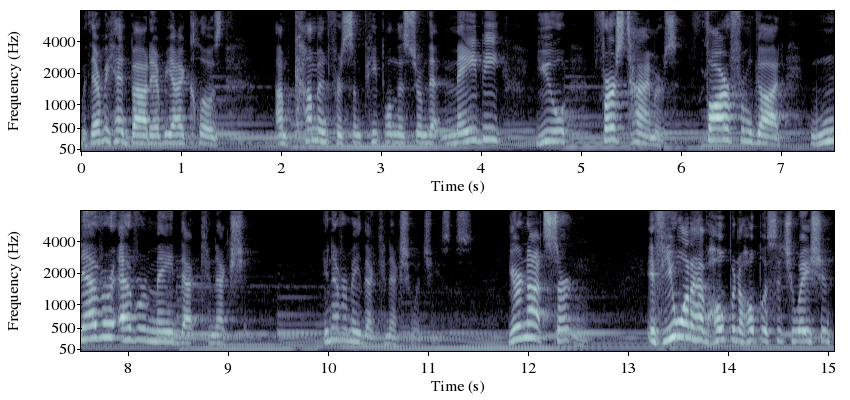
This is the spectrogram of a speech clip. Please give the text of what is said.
with every head bowed, every eye closed, I'm coming for some people in this room that maybe you, first timers, far from God, never ever made that connection. You never made that connection with Jesus. You're not certain. If you want to have hope in a hopeless situation,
